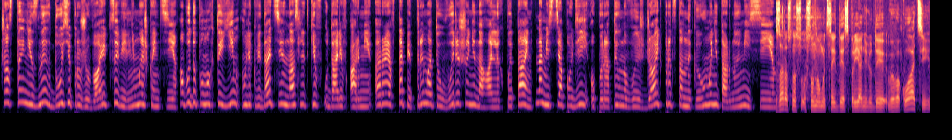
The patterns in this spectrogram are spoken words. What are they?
Частині з них досі проживають цивільні мешканці. Аби допомогти їм у ліквідації наслідків ударів армії РФ та підтримати у вирішенні нагальних питань. На місця подій оперативно виїжджають представники гуманітарної місії. Зараз у нас в основному це йде сприяння людей в евакуації.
